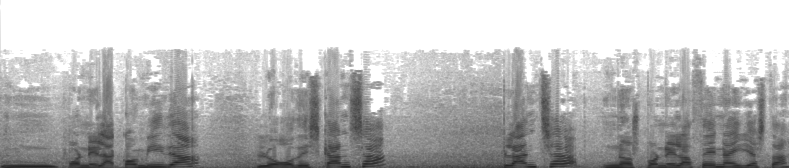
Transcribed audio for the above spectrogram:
mm, pone la comida, luego descansa, plancha, nos pone la cena y ya está.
